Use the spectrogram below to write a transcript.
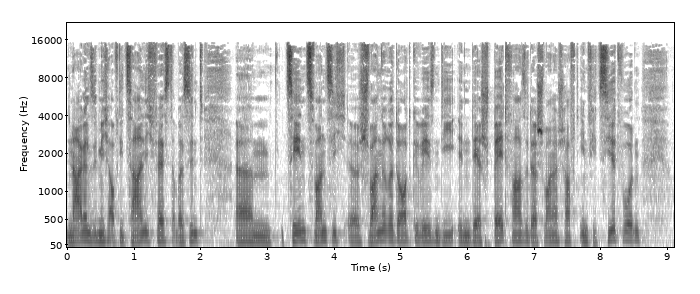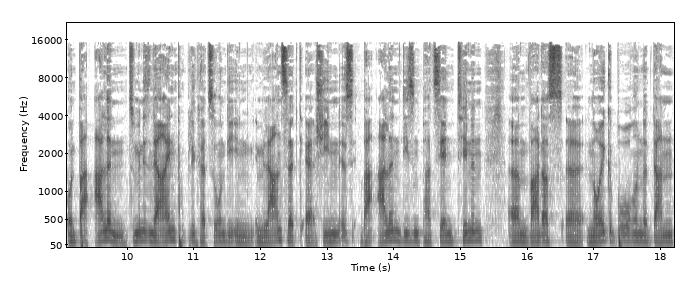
nageln Sie mich auf die Zahl nicht fest, aber es sind ähm, 10, 20 äh, Schwangere dort gewesen, die in der Spätphase der Schwangerschaft infiziert wurden. Und bei allen, zumindest in der einen Publikation, die im, im Lancet erschienen ist, bei allen diesen Patientinnen ähm, war das äh, Neugeborene dann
